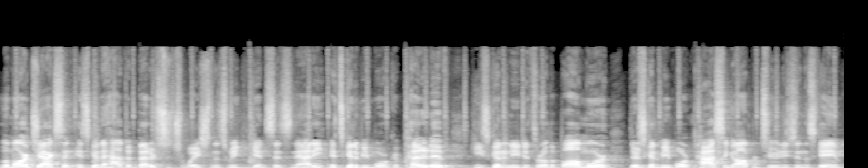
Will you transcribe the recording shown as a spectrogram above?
Lamar Jackson is going to have a better situation this week against Cincinnati. It's going to be more competitive. He's going to need to throw the ball more. There's going to be more passing opportunities in this game.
